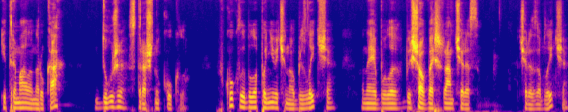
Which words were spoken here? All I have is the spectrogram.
і тримала на руках дуже страшну куклу. В кукли було понівечено обличчя, в неї було, йшов весь шрам через, через обличчя.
